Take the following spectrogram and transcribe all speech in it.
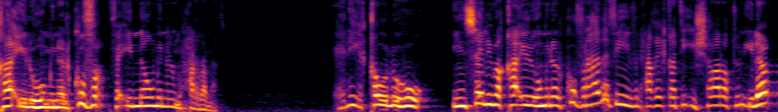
قائله من الكفر فإنه من المحرمات. يعني قوله إن سلم قائله من الكفر هذا فيه في الحقيقة إشارة إلى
